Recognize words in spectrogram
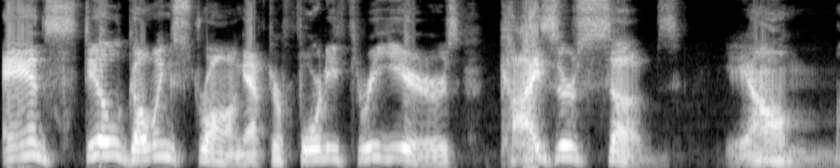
And still going strong after 43 years, Kaiser Subs. Yum!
